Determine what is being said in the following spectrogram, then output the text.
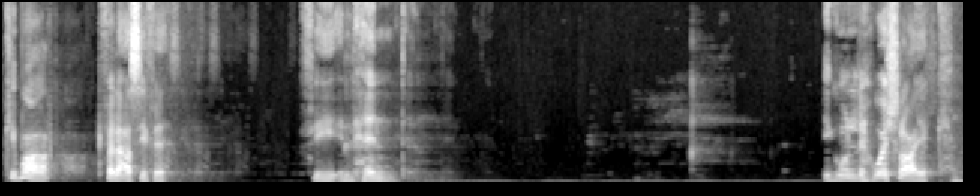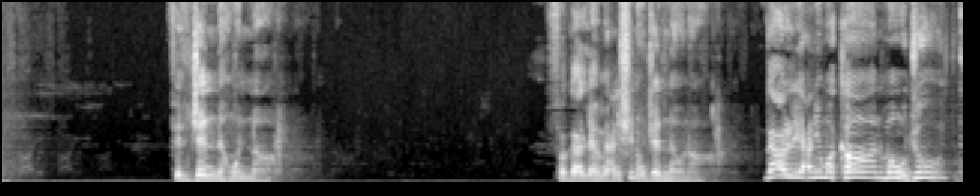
الكبار الفلاسفة في الهند. يقول له وش رأيك في الجنة والنار؟ فقال لهم يعني شنو جنة ونار؟ قال يعني مكان موجود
